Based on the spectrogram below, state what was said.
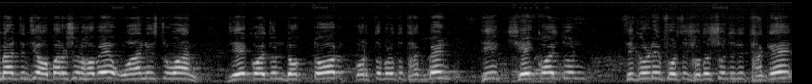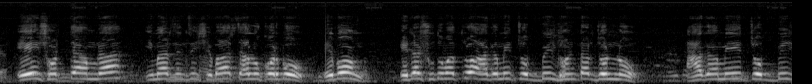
ইমার্জেন্সি অপারেশন হবে ওয়ান ইস টু ওয়ান যে কয়জন ডক্টর কর্তব্যরত থাকবেন ঠিক সেই কয়জন সিকিউরিটি ফোর্সের সদস্য যদি থাকে, এই শর্তে আমরা ইমার্জেন্সি সেবা চালু করব এবং এটা শুধুমাত্র আগামী চব্বিশ ঘণ্টার জন্য। আগামী চব্বিশ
